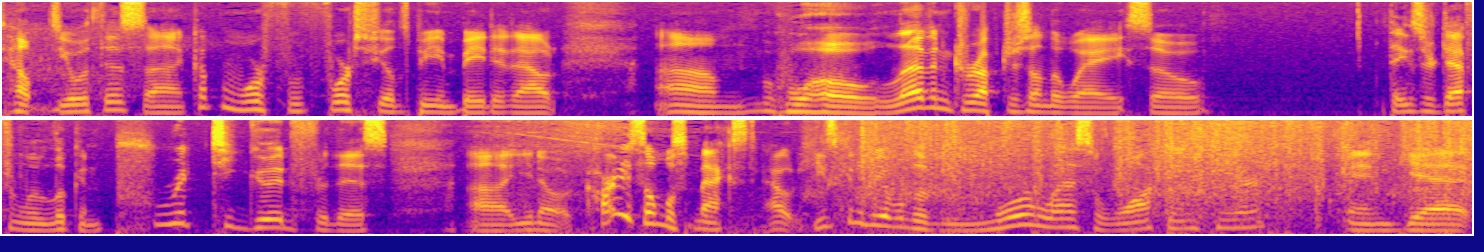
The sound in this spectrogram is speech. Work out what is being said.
to help deal with this. Uh, a couple more force fields being baited out. Um, whoa, 11 corruptors on the way, so things are definitely looking pretty good for this. Uh, you know, Akari's almost maxed out. He's going to be able to more or less walk in here and get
